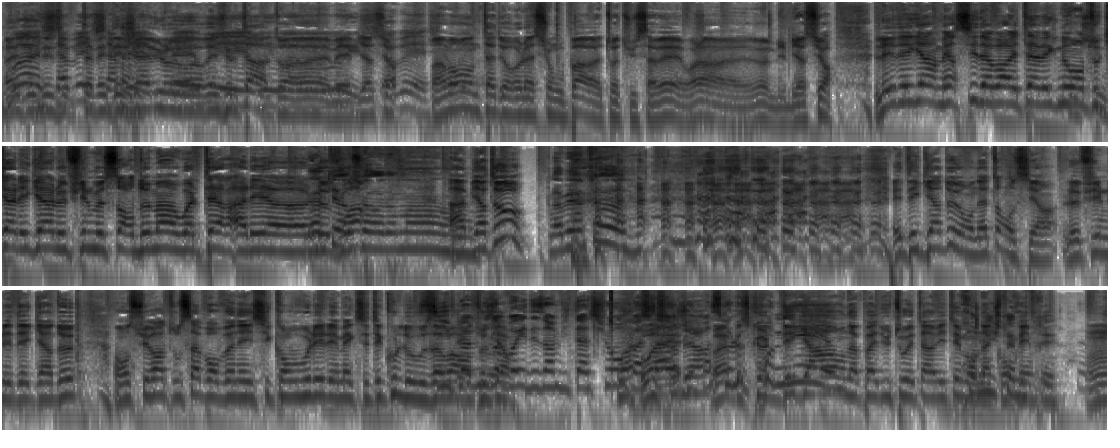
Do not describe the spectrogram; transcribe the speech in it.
Ouais, Ouais, t'avais- déjà eu le résultat, oui, toi, oui, ouais, oui, mais oui, bien sûr. savais, À un moment, t'as de relation ou pas, toi, tu savais, voilà, euh, mais bien sûr. Les dégâts, merci d'avoir été avec nous. En tout cas, les gars, le film sort demain. Walter, allez euh, Walter le voir. sort demain. À bientôt. À bientôt. Et des gains 2, on attend aussi, hein. Le film Les Dégains 2. On suivra tout ça. Vous revenez ici quand vous voulez, les mecs. C'était cool de vous avoir en peuvent nous envoyer des invitations au passage, parce que le premier... dégât, on n'a pas du tout été invité, mais on a compris. Hum.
